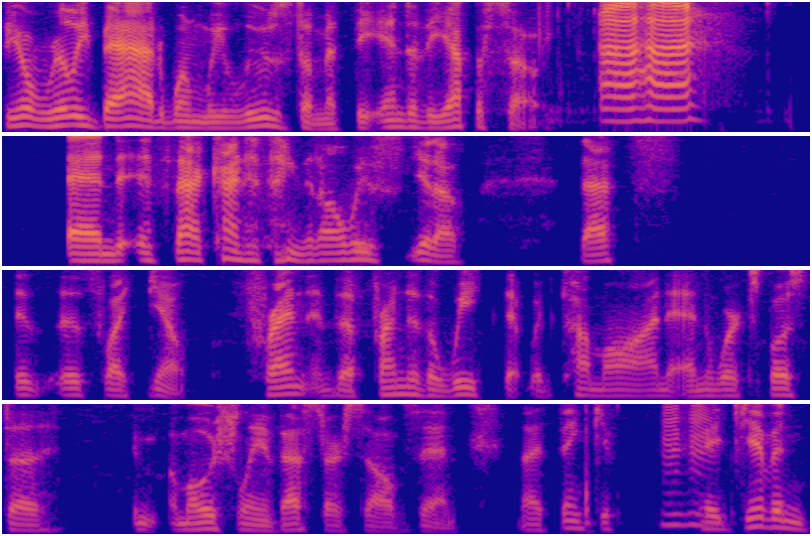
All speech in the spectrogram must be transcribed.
feel really bad when we lose them at the end of the episode Uh-huh. and it's that kind of thing that always you know that's it, it's like you know friend the friend of the week that would come on and we're supposed to emotionally invest ourselves in and i think if Mhm. they'd given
